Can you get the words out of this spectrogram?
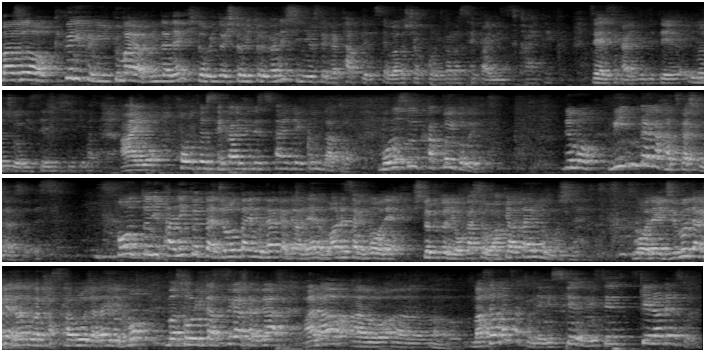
まあそのピクニックに行く前はみんなね、人々一人一人がね、新入生が立ってですね、私はこれから世界に仕えていく。全世界に出て命を犠牲にしていきます。愛を本当に世界中で伝えていくんだと。ものすごくかっこいいことです。でもみんなが恥ずかしくなるそうです本当にパニックった状態の中ではね悪さにもうね人々にお菓子を分け与えるのかもしれないもうね自分だけは何とか助かろうじゃないけども、まあ、そういった姿があらあのまさまさとね見つけ見せつけられるそうです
